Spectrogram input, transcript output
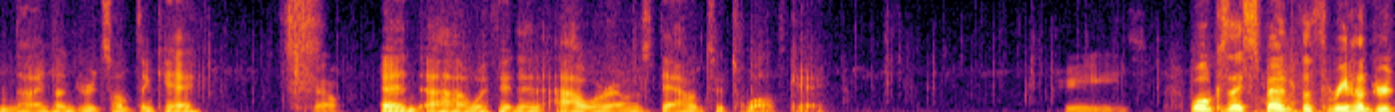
900 something k. No. And uh within an hour I was down to 12k. Jeez. Well, because I spent the 300.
